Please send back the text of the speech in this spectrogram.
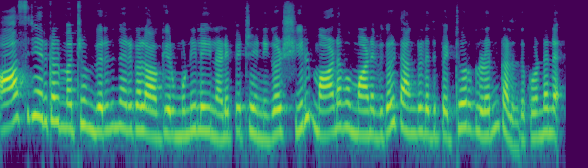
ஆசிரியர்கள் மற்றும் விருந்தினர்கள் ஆகியோர் முன்னிலையில் நடைபெற்ற நிகழ்ச்சியில் மாணவ மாணவிகள் தங்களது பெற்றோர்களுடன் கலந்து கொண்டனர்.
